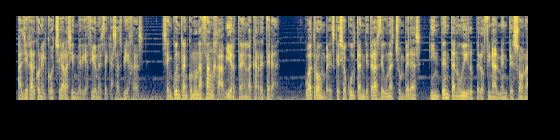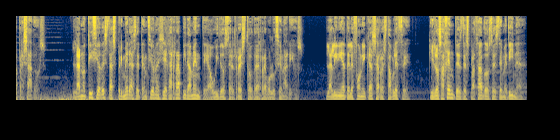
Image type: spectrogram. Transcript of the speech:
Al llegar con el coche a las inmediaciones de Casas Viejas, se encuentran con una zanja abierta en la carretera. Cuatro hombres que se ocultan detrás de unas chumberas intentan huir pero finalmente son apresados. La noticia de estas primeras detenciones llega rápidamente a oídos del resto de revolucionarios. La línea telefónica se restablece y los agentes desplazados desde Medina,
